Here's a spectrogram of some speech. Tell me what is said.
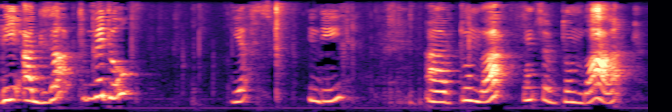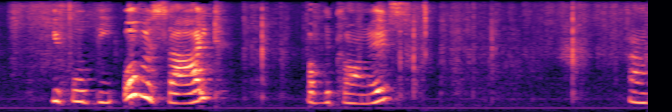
the exact middle. Yes, indeed. I've done that. Once I've done that, you fold the other side of the corners. And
